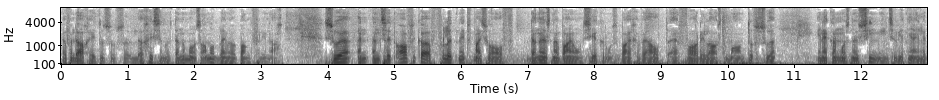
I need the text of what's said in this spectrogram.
Nou vandag het ons ons liggies en ons dinge maar ons almal bly maar bang vir die nag. So in in Suid-Afrika voel dit net vir my so half dinge is nou baie onseker. Ons baie geweld ervaar die laaste maand of so. En ek kan mos nou sien mense weet nie eintlik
